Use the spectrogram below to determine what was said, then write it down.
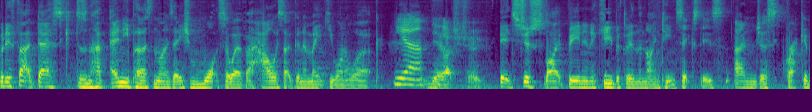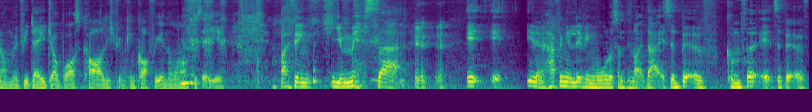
But if that desk doesn't have any personalisation whatsoever, how is that going to make you want to work? Yeah. Yeah, that's true. it's just like being in a cubicle in the 1960s and just cracking on with your day job whilst Carly's drinking coffee in the one opposite you. I think you miss that. It, it, you know, having a living wall or something like that, it's a bit of comfort. It's a bit of,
